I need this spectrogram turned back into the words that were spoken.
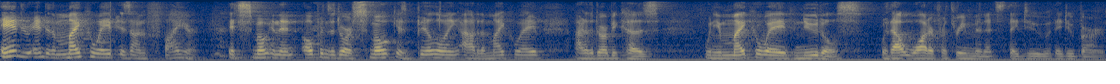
Andrew, Andrew, the microwave is on fire. It's smoke, and then opens the door. Smoke is billowing out of the microwave, out of the door, because when you microwave noodles without water for three minutes, they do they do burn.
